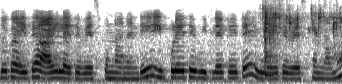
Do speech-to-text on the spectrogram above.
ముందుగా అయితే ఆయిల్ అయితే వేసుకున్నానండి. ఇప్పుడైతే వీటిలోకైతే ఇవి అయితే వేసుకున్నాము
